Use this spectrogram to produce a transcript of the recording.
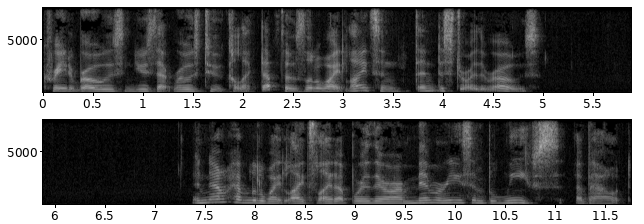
Create a rose and use that rose to collect up those little white lights and then destroy the rose. And now have little white lights light up where there are memories and beliefs about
